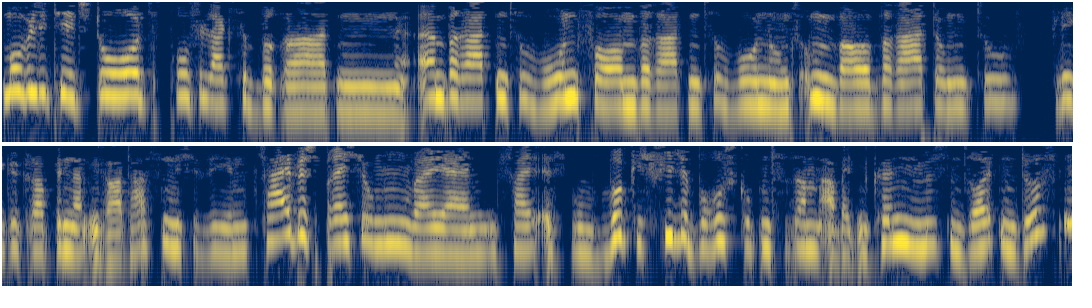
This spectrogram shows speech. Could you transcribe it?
Mobilitätssturz, Prophylaxe beraten, äh, beraten zu Wohnformen, beraten zu Wohnungsumbau, Beratung zu Pflegegrad, Behindertengrad, hast du nicht gesehen. Fallbesprechungen, weil ja ein Fall ist, wo wirklich viele Berufsgruppen zusammenarbeiten können, müssen, sollten, dürfen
